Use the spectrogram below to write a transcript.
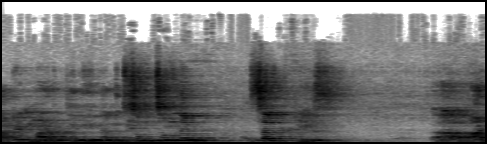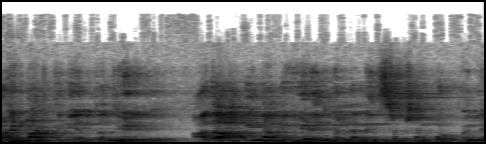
ಅಟೆಂಡ್ ಮಾಡ್ತೀನಿ. ನನಗೆ ಸುಮ್ ಸುಮ್ಮನೆ ಸರ್ ಪ್ಲೀಸ್ ಅಟೆಂಡ್ ಮಾಡ್ತೀನಿ ಅಂತಂದು ಹೇಳಿದೆ. ಅದಾಗಿ ನಾನು ಹೇಳಿದ್ಮೇಲೆ, ನಾನು ಇನ್ಸ್ಟ್ರಕ್ಷನ್ ಕೊಟ್ಮೇಲೆ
